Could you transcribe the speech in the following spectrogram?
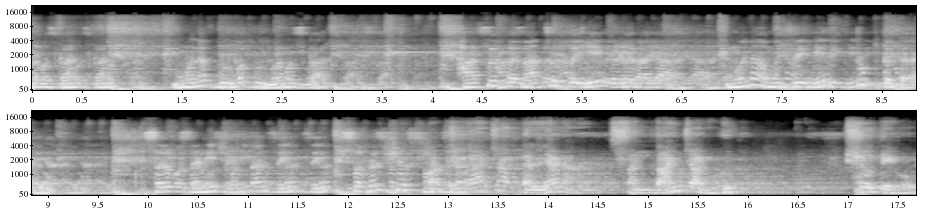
नमस्कार. मनपूर्वक नमस्कार. हसत नाचत ये गणराया. मन आमचे हे तृप्त कराया. सर्व गणेश भक्तांचे सहर्ष स्वागताच्या कल्याणा संतांच्या भूत श्रोते हो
